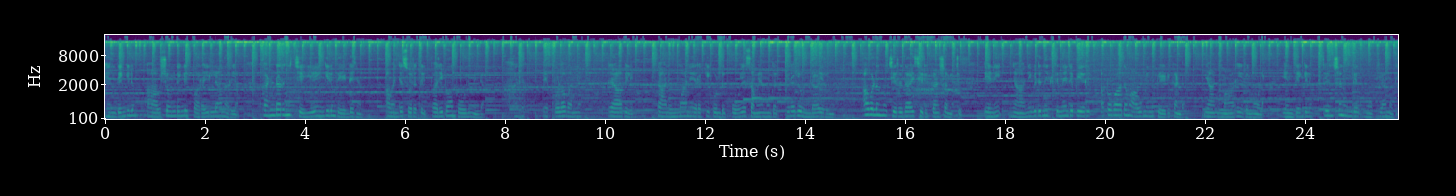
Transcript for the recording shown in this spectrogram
എന്തെങ്കിലും ആവശ്യമുണ്ടെങ്കിൽ പറയില്ല എന്നറിയാം കണ്ടറിഞ്ഞ് ചെയ്യെങ്കിലും വേണ്ടേ ഞാൻ. അവന്റെ സ്വരത്തിൽ പരിഭവം പോലുമില്ല. അല്ല എപ്പോഴോ വന്ന് രാവിലെ താൻ ഉമ്മാനെ ഇറക്കിക്കൊണ്ട് പോയ സമയം മുതൽ പിറകെ ഉണ്ടായിരുന്നു. അവളൊന്ന് ചെറുതായി ചിരിക്കാൻ ശ്രമിച്ചു. ഇനി ഞാനിവിടെ നിൽക്കുന്നതിന്റെ പേരിൽ അപവാദമാവുമെന്ന് പേടിക്കണ്ട. ഞാൻ മാറിയിരുന്നോളാം. എന്തെങ്കിലും ടെൻഷൻ ഉണ്ട് നോക്കിയാൽ മതി.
